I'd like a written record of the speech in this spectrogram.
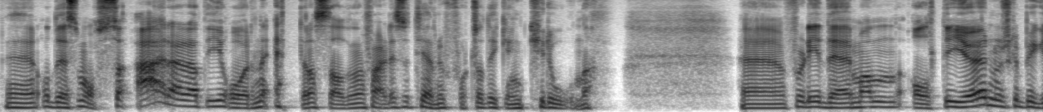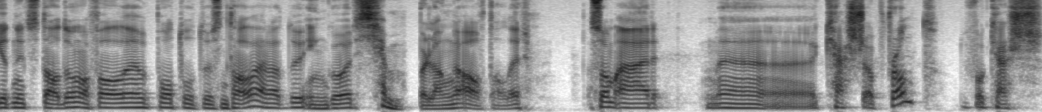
Eh, og det som også er, er at i årene etter at stadionet er ferdig, så tjener du fortsatt ikke en krone. Eh, fordi det man alltid gjør når du skal bygge et nytt stadion, i hvert fall på 2000-tallet, er at du inngår kjempelange avtaler. Som er eh, cash up front. Du får cash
